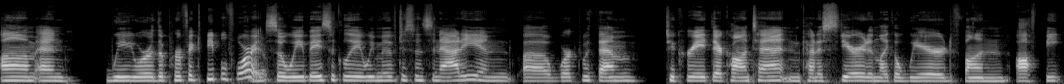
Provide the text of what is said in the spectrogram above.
Um, and we were the perfect people for it. Yep. So we basically we moved to Cincinnati and uh, worked with them to create their content and kind of steer it in like a weird, fun, offbeat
